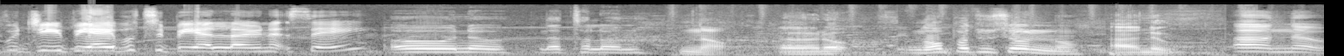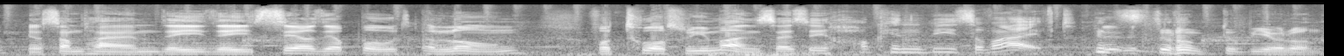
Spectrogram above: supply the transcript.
Would you be able to be alone at sea? Oh no, not alone. No. Euh, non. Non, pas tout seul, non. Uh, no. Oh no. Sometimes they, they sail their boat alone for two or three months. I say, how can be survived? It's too long to be alone.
